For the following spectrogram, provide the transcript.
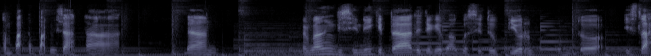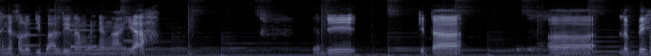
tempat-tempat wisata. Dan memang di sini kita dijaga bagus itu pure untuk istilahnya kalau di Bali namanya ngayah. Jadi kita uh, lebih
